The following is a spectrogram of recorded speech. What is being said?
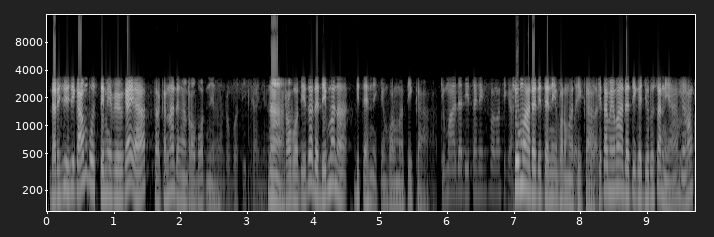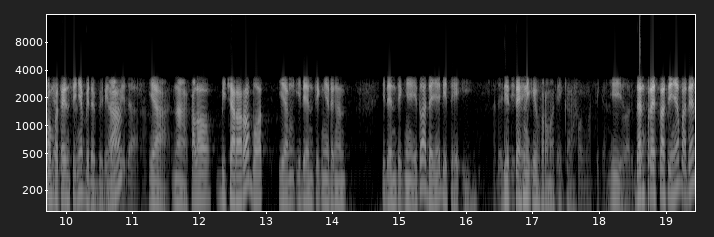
dari sisi kampus tim IPBK ya terkena dengan robotnya. Dengan robotikanya. Nah, robot itu ada di mana? Di teknik informatika. Cuma ada di teknik informatika. Cuma ada di teknik informatika. Luar Kita memang ada tiga jurusan ya. Iya, Memang kompetensinya beda-beda. Ya. Nah, kalau bicara robot yang identiknya dengan identiknya itu adanya di TI. Ada di teknik informatika. Teknik informatika. Iya. Dan prestasinya Pak Den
